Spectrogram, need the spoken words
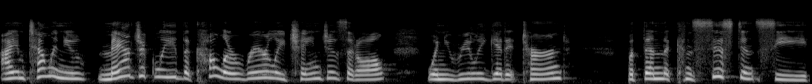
I am telling you, magically, the color rarely changes at all when you really get it turned. But then the consistency,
